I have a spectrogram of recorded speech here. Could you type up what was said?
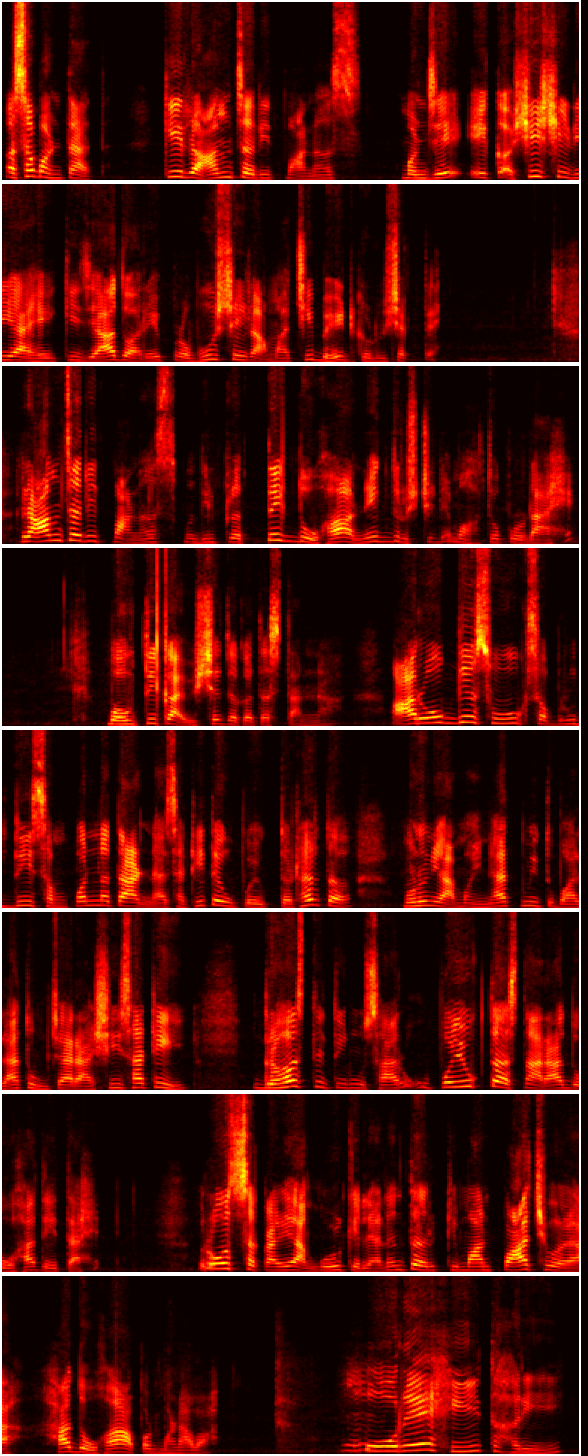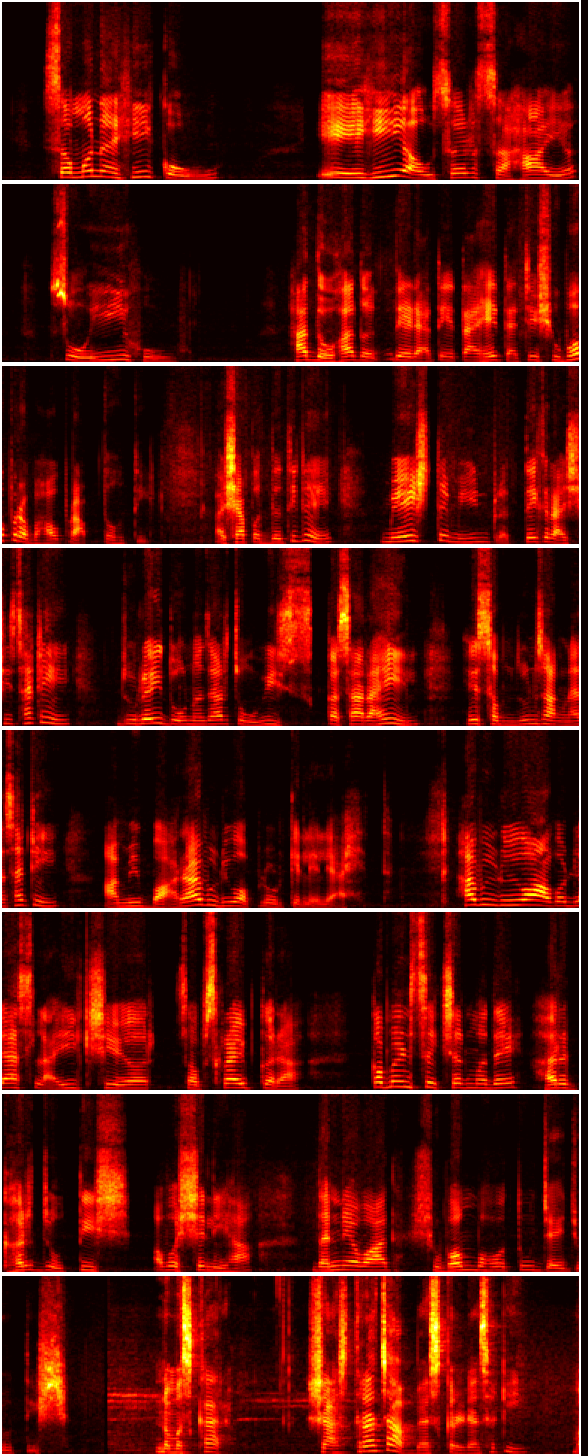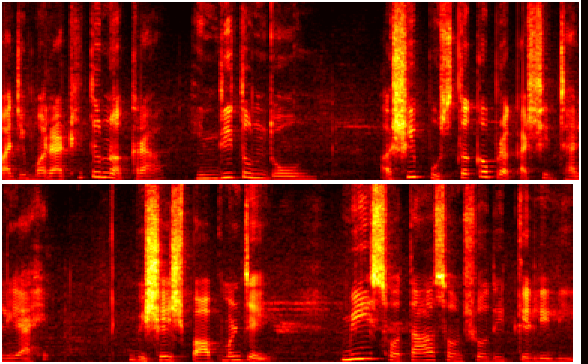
असं म्हणतात की रामचरित मानस म्हणजे एक अशी शिडी आहे की ज्याद्वारे प्रभू श्रीरामाची भेट घडू शकते. रामचरित मानसमधील प्रत्येक दोहा अनेक दृष्टीने महत्त्वपूर्ण आहे. भौतिक आयुष्य जगत असताना आरोग्य सुख समृद्धी संपन्नता आणण्यासाठी ते उपयुक्त ठरतं. म्हणून या महिन्यात मी तुम्हाला तुमच्या राशीसाठी ग्रहस्थितीनुसार उपयुक्त असणारा दोहा देत आहे. रोज सकाळी आंघोळ केल्यानंतर किमान पाच वेळा हा दोहा आपण म्हणावा. मोरे हित हरी समनही कौ एही अवसर सहाय सोयी हो. हा दोहा द देण्यात येत आहे त्याचे शुभ प्रभाव प्राप्त होतील. अशा पद्धतीने मेष ते मीन प्रत्येक राशीसाठी जुलै दोन हजार चोवीस कसा राहील हे समजून सांगण्यासाठी आम्ही बारा व्हिडिओ अपलोड केलेले आहेत. हा व्हिडिओ आवडल्यास लाईक शेअर सबस्क्राईब करा. कमेंट सेक्शनमध्ये हर घर ज्योतिष अवश्य लिहा. धन्यवाद. शुभम भवतू. जय ज्योतिष. नमस्कार. शास्त्राचा अभ्यास करण्यासाठी माझी मराठीतून अकरा हिंदीतून दोन अशी पुस्तकं प्रकाशित झाली आहे. विशेष बाब म्हणजे मी स्वतः संशोधित केलेली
